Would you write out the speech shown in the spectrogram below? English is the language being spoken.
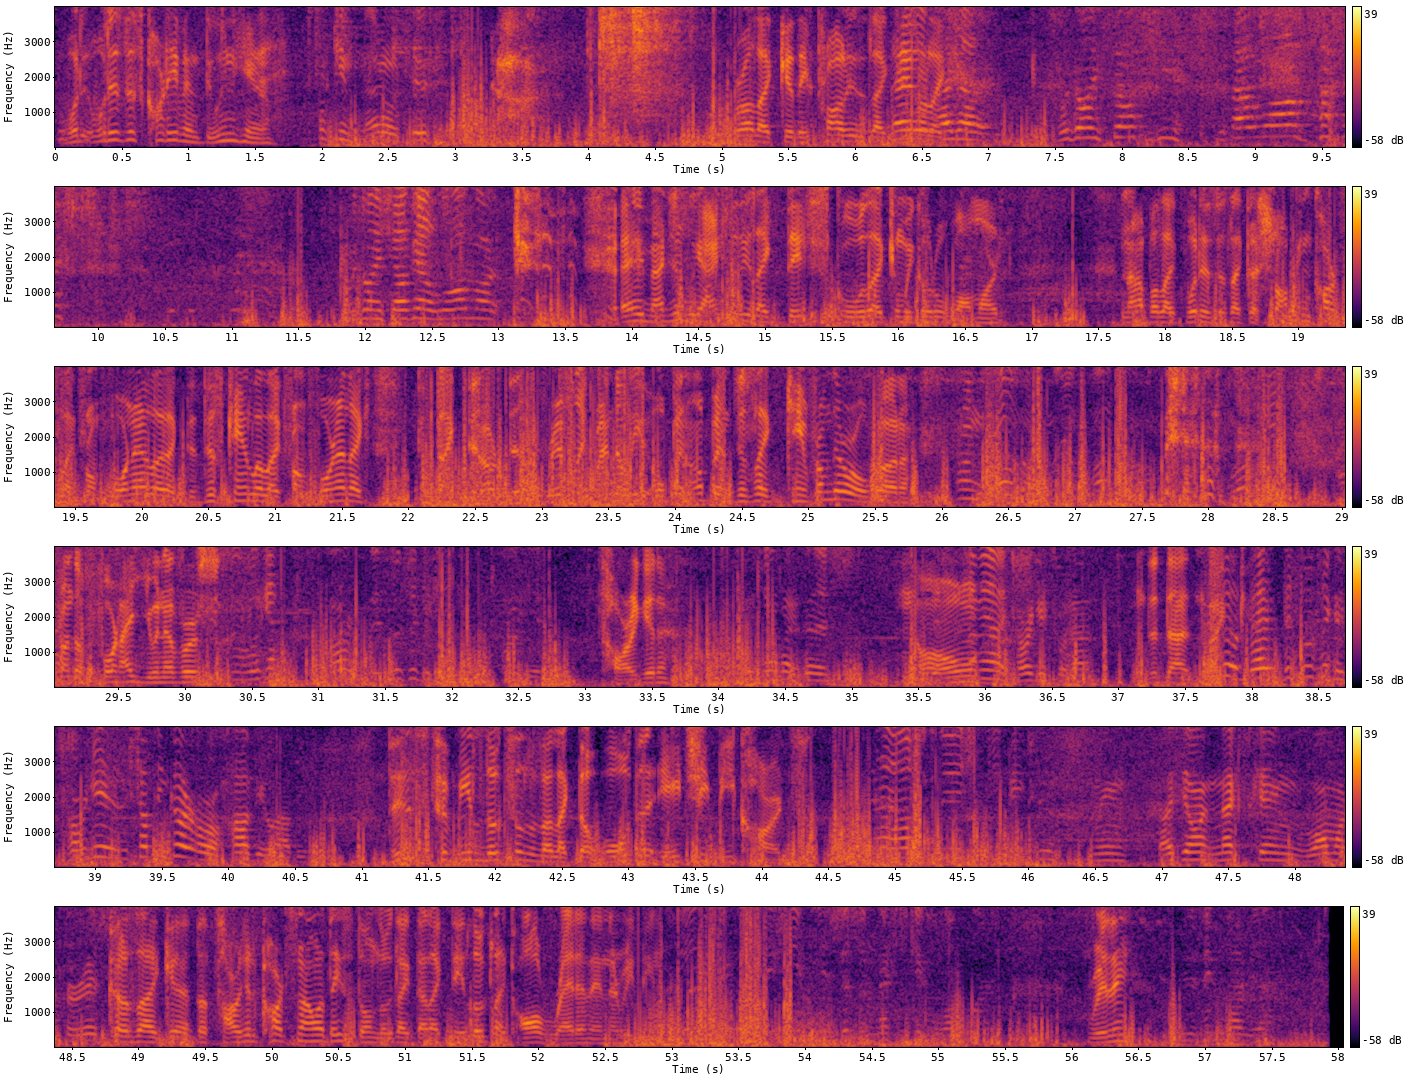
What what is this card even doing here? Fucking metal too. Bro, like they probably like Hey, these are like got. We're going shopping at Walmart. We're going shopping at Walmart. Hey, imagine we actually like ditch school like and we go to Walmart. Nah, but like, what is this? Like a shopping cart for like from Fortnite? Like, did this came like from Fortnite? Like, did, like did our did our rift like randomly open up and just like came from there or what? Oh no, look at From the Fortnite universe, Look at Target. This looks like a Target. Target? It looks like this. This is No, something like Target would have. did that Look, like that- this looks like a Target shopping cart or a Hobby Lobby. this to me looks a little like the older HEB cards. Yeah, also could be HEB too. I mean, that's the only Mexican Walmart there is. Cause like uh, the Target cards nowadays don't look like that. Like they look like all red and, and everything. Yeah, maybe HEB is just a Mexican Walmart. Really?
